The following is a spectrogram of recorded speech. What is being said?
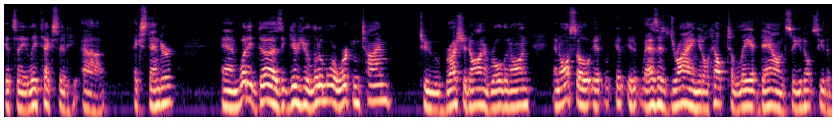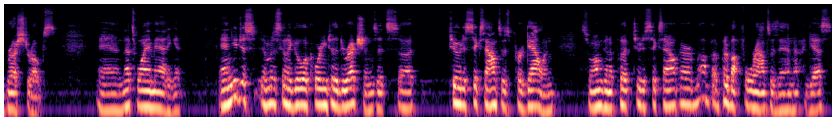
It's a latex uh, extender. And what it does, it gives you a little more working time to brush it on and roll it on and also, it, it, it, as it's drying, it'll help to lay it down so you don't see the brush strokes. And that's why I'm adding it. And you just, I'm just going to go according to the directions. It's uh, two to six ounces per gallon. So I'm going to put two to six ounce, or I'll put about four ounces in, I guess,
